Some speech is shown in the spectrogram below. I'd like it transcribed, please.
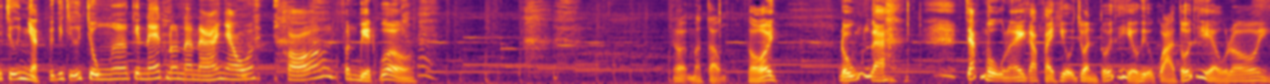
cái chữ nhật với cái chữ trung á, cái nét nó na ná nhau á. Khó phân biệt quá à. rồi mà cộng. Thôi đúng là chắc mụ này gặp phải hiệu chuẩn tối thiểu hiệu quả tối thiểu rồi.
